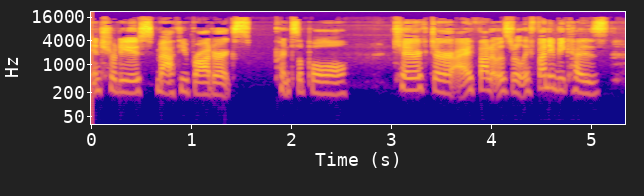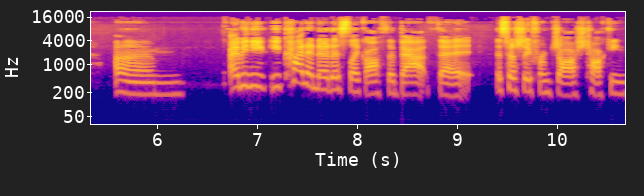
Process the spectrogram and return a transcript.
introduced Matthew Broderick's principal character, I thought it was really funny because um I mean you, you kind of notice like off the bat that especially from Josh talking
